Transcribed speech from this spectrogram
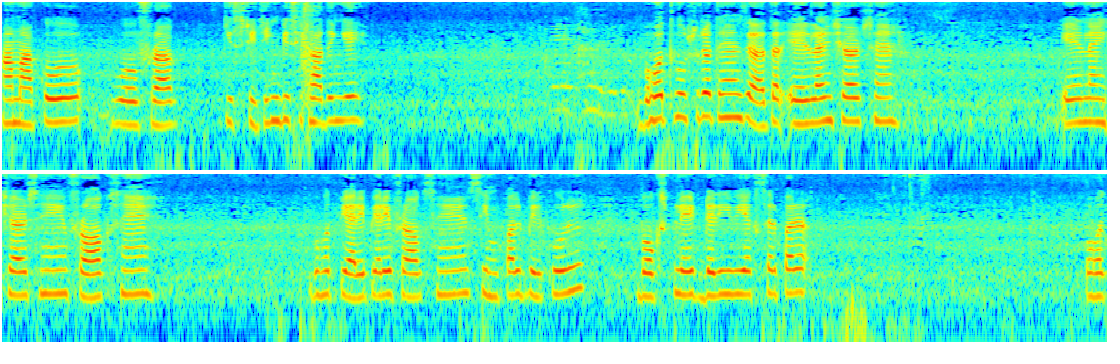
हम आपको वो फ्रॉक की स्टिचिंग भी सिखा देंगे। बहुत खूबसूरत हैं, ज़्यादातर एयरलाइन शर्ट्स हैं। एयरलाइन शर्ट्स हैं, फ्रॉक्स हैं, बहुत प्यारे प्यारे फ्रॉक्स हैं, सिंपल बिल्कुल, बॉक्स प्लेट डरी हुई अक्सर पर। बहुत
